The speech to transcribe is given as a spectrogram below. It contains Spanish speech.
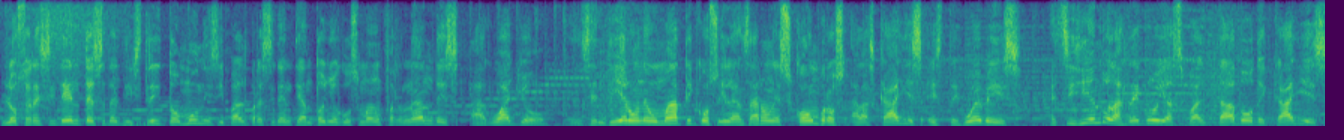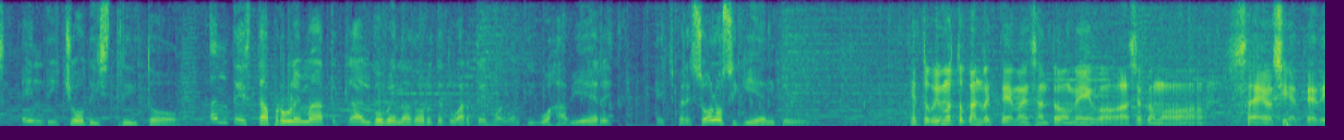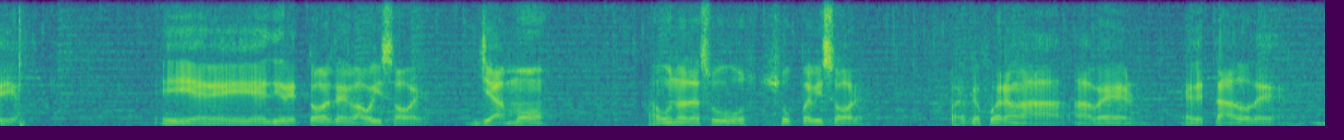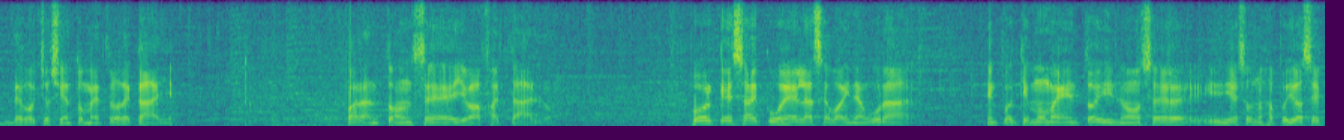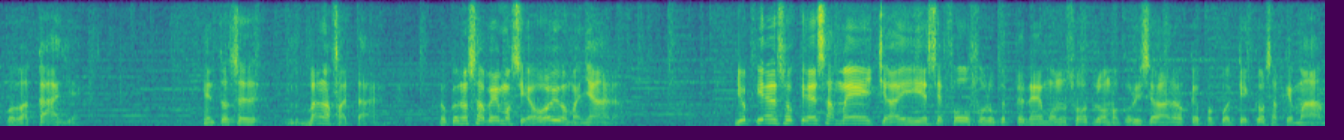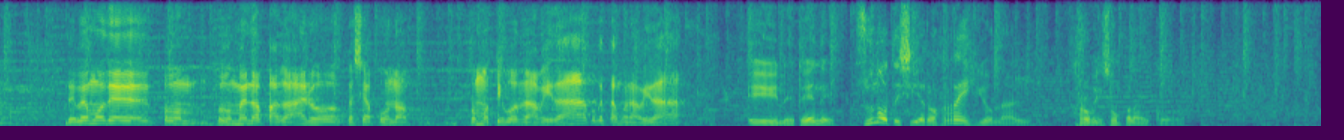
Los residentes del Distrito Municipal Presidente Antonio Guzmán Fernández Aguayo encendieron neumáticos y lanzaron escombros a las calles este jueves, exigiendo el arreglo y asfaltado de calles en dicho distrito. Ante esta problemática, el gobernador de Duarte, Juan Antigua Javier, expresó lo siguiente. Estuvimos tocando el tema en Santo Domingo hace como seis o siete días y eh, el director de la OISOE llamó a uno de sus supervisores para que fueran a, ver el estado de, 800 metros de calle para entonces ellos asfaltarlo. Porque esa escuela se va a inaugurar en cualquier momento y no se y eso no se ha podido hacer por la calle. Entonces van a faltar. Lo que no sabemos si es hoy o mañana. Yo pienso que esa mecha y ese fósforo que tenemos nosotros macorizanos, que por cualquier cosa quemamos, debemos de por, lo menos apagarlo, que sea por, motivo de Navidad, porque estamos en Navidad. NTN, su noticiero regional, Robinson Blanco.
